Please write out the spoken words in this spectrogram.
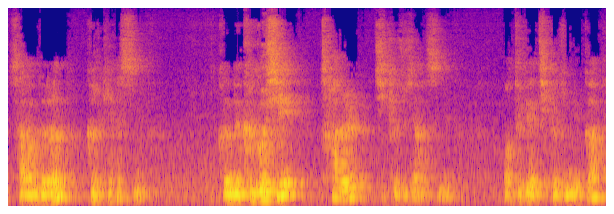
사람들은 그렇게 했습니다. 그런데 그것이 차를 지켜주지 않습니다. 어떻게 지켜줍니까?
